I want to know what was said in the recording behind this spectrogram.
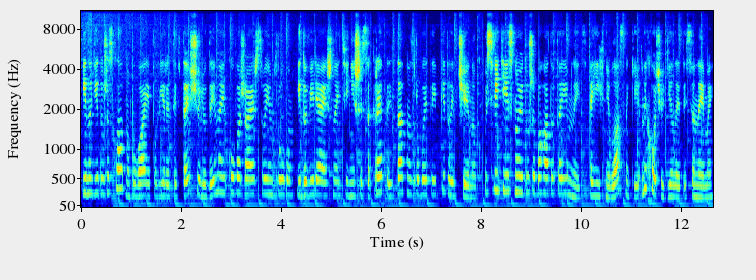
Іноді дуже складно буває повірити в те, що людина людина, яку вважаєш своїм другом і довіряєш найцінніші секрети, здатна зробити підлий вчинок. У світі існує дуже багато таємниць, а їхні власники не хочуть ділитися ними.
